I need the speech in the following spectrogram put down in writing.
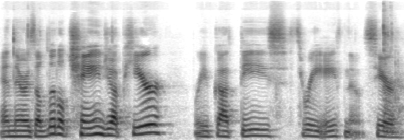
And there's a little change up here where you've got these three eighth notes here.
